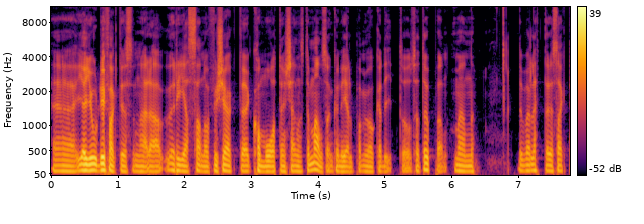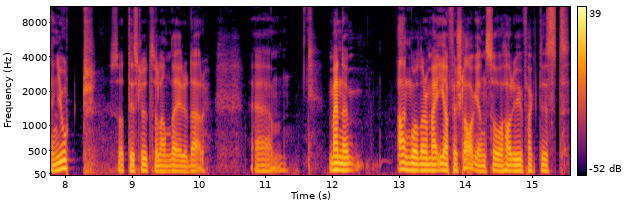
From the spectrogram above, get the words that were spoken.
Eh, jag gjorde ju faktiskt den här eh, resan och försökte komma åt en tjänsteman som kunde hjälpa mig att åka dit och sätta upp en. Men det var lättare sagt än gjort. Så att till slut så landade jag i det där. Ehm, men eh, angående de här e-förslagen så har det ju faktiskt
